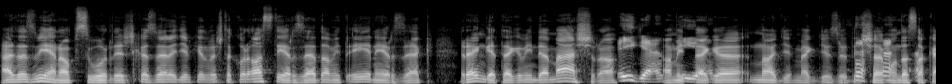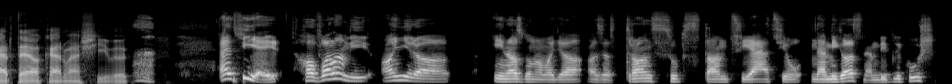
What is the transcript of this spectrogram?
hát ez milyen abszurd, és közben egyébként most akkor azt érzed, amit én érzek, rengeteg minden másra, igen, amit igen. meg ö, nagy meggyőződéssel mondasz, akár te, akár más hívők. Hát figyelj, ha valami annyira, én azt gondolom, hogy a, az a transzubstanciáció nem igaz, nem biblikus,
